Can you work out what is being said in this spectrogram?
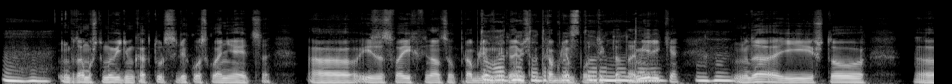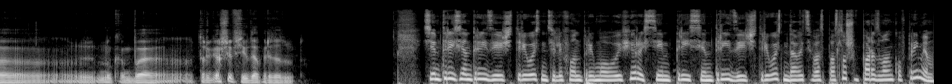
Угу. Потому что мы видим, как Турция легко склоняется э, из-за своих финансовых проблем, то экономических одну, проблем под диктат да. Америки, угу. да, и что, э, ну, как бы, торгаши всегда предадут. 7373948, телефон прямого эфира, 7373948. Давайте вас послушаем, пару звонков примем.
